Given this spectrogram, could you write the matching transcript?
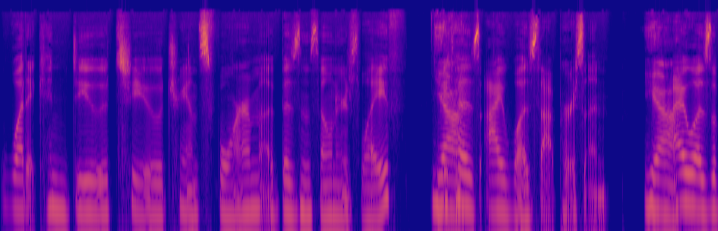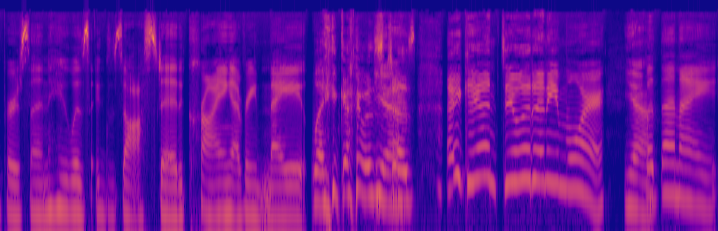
what it can do to transform a business owner's life yeah. because I was that person. Yeah, I was the person who was exhausted, crying every night. Like I was Yeah. just I can't do it anymore. yeah, But then I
